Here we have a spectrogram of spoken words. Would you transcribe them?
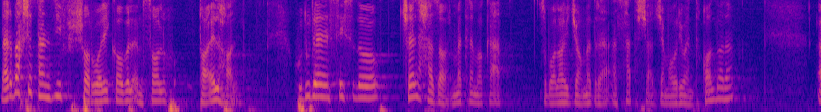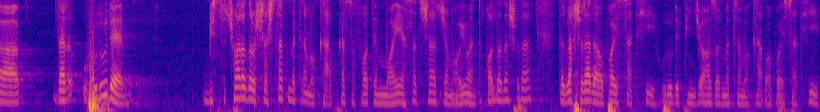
در بخش تنظیف شاروالی کابل امسال تا حال حدود 340 هزار متر مکعب زباله های جامد را از سطح شهر جمهوری و انتقال داده. در حدود 24600 متر مکعب کثافات مایع از سطح شهر جمعی و انتقال داده شده. در بخش رد آبهای سطحی حدود 50000 متر مکعب آبهای سطحی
